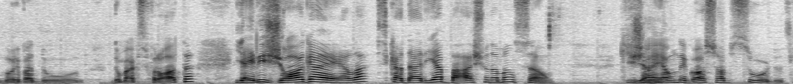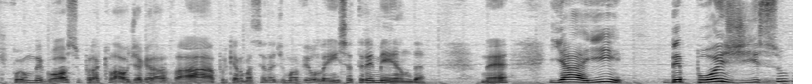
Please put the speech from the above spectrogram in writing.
noiva do, do Marcos Frota. E aí ele joga ela escadaria abaixo na mansão. Que já Hum. é um negócio absurdo. Que foi um negócio pra Cláudia gravar, porque era uma cena de uma violência tremenda, né? E aí, depois disso,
